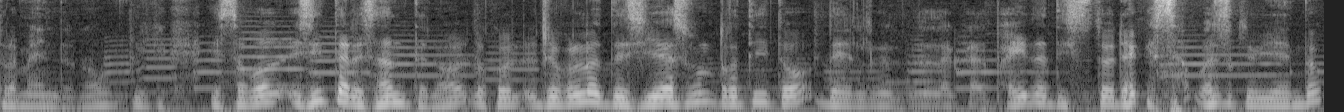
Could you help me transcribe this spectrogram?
tremendo, ¿no? es interesante, ¿no? Yo creo que les decía hace un ratito de la página de historia que estamos escribiendo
